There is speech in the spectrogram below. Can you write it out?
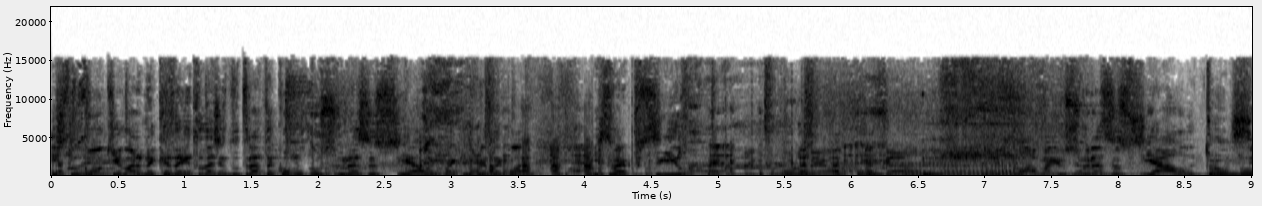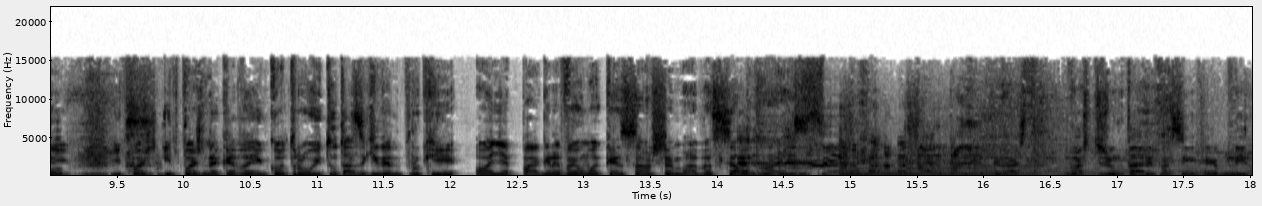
Isto levou aqui agora na cadeia, toda a gente o trata como o Segurança Social. Epá, que espetacular. Isto vai persegui-lo. Lá vem o Segurança Social. Tão bom. Sim. E depois, e depois na cadeia encontrou um. E tu estás aqui dentro porquê? Olha pá, gravei uma canção chamada Cell Drugs. Eu gosto, gosto de juntar, eu faço assim, é bonito.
